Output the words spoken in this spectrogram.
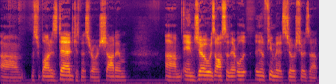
um, Mr. Blonde is dead because Mr. Orange shot him. Um, and Joe is also there. Well, in a few minutes, Joe shows up,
